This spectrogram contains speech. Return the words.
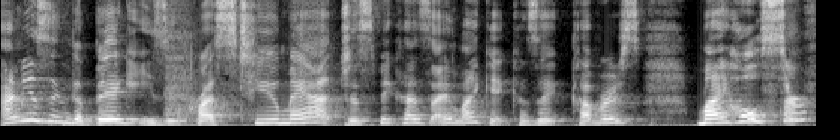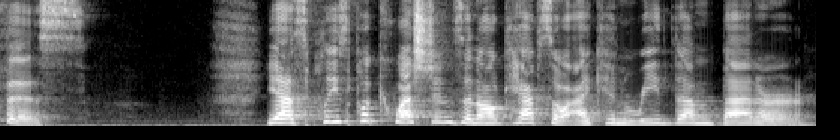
I'm using the big Easy Press 2 mat just because I like it because it covers my whole surface. Yes, please put questions in all caps so I can read them better.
